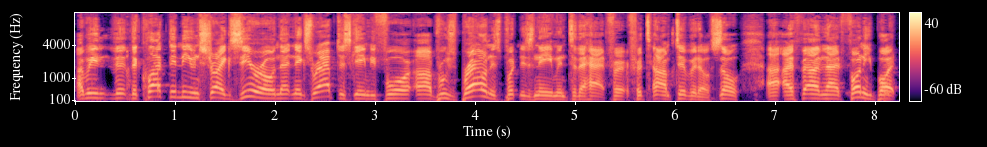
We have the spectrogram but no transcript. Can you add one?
I mean, the, the clock didn't even strike zero in that Knicks Raptors game before uh, Bruce Brown is putting his name into the hat for, for Tom Thibodeau. So uh, I found that funny, but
